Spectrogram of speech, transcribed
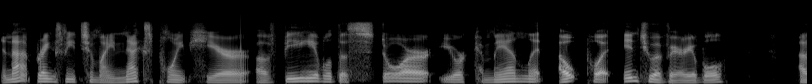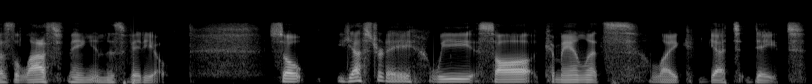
And that brings me to my next point here of being able to store your commandlet output into a variable as the last thing in this video. So yesterday we saw commandlets like get date,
